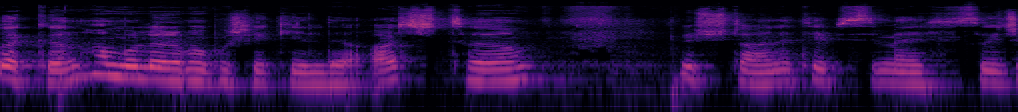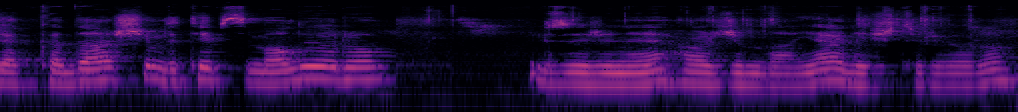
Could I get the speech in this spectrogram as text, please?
Bakın hamurlarımı bu şekilde açtım. 3 tane tepsime sığacak kadar. Şimdi tepsimi alıyorum üzerine harcımdan yerleştiriyorum.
